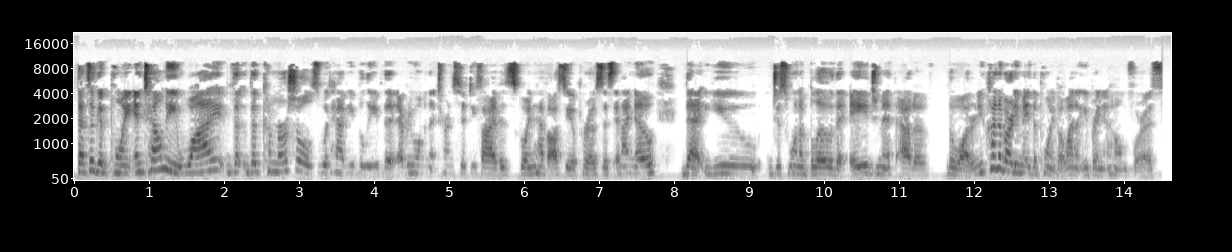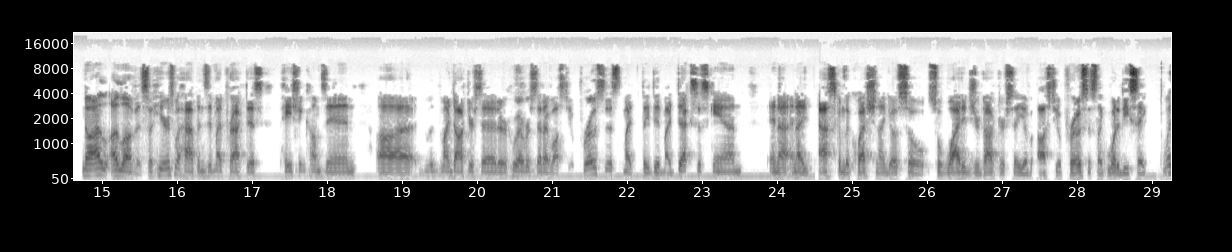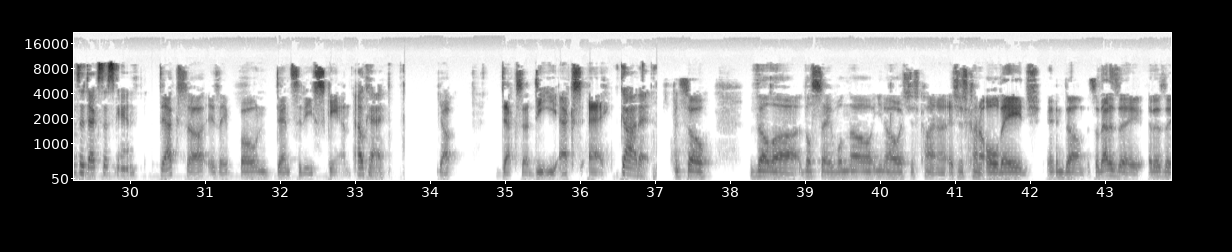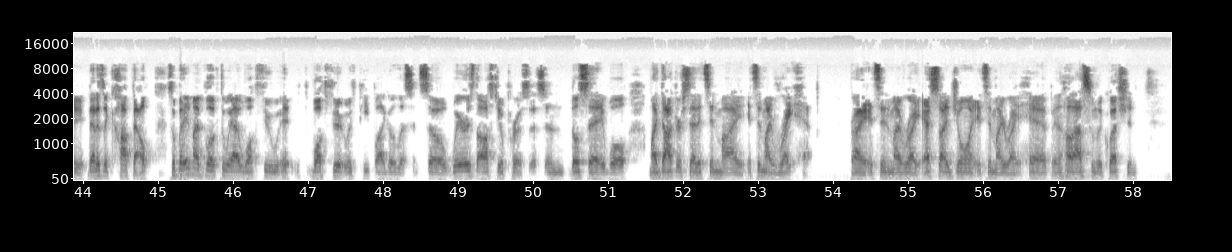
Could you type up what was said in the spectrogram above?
That's a good point. And tell me why the, the commercials would have you believe that every woman that turns 55 is going to have osteoporosis. And I know that you just want to blow the age myth out of the water. And you kind of already made the point, but why don't you bring it home for us? No, I, I love it. So here's what happens in my practice. Patient comes in. Uh, my doctor said, or whoever said I have osteoporosis. My, they did my DEXA scan and I, and I ask him the question. I go, so so why did your doctor say you have osteoporosis? Like, what did he say? What's a DEXA scan? DEXA is a bone density scan. Okay. Yep. DEXA, D E X A. Got it. And so they'll uh they'll say, well, no, you know, it's just kind of it's just kind of old age, and um, so that is a it is a that is a cop out. So, but in my book, the way I walk through it walk through it with people, I go, listen, so where is the osteoporosis? And they'll say, well, my doctor said it's in my it's in my right hip, right? It's in my right SI joint, it's in my right hip, and I'll ask them the question.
